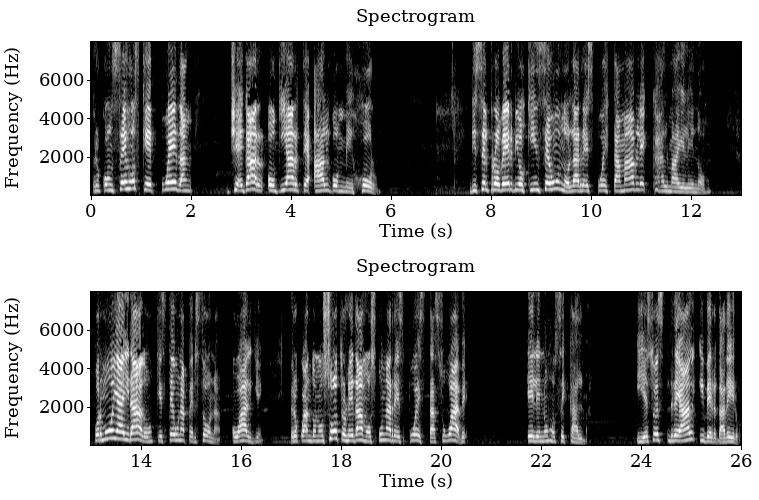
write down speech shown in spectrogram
Pero consejos que puedan llegar o guiarte a algo mejor. Dice el Proverbio 15.1, la respuesta amable calma el enojo. Por muy airado que esté una persona o alguien, pero cuando nosotros le damos una respuesta suave, el enojo se calma. Y eso es real y verdadero.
